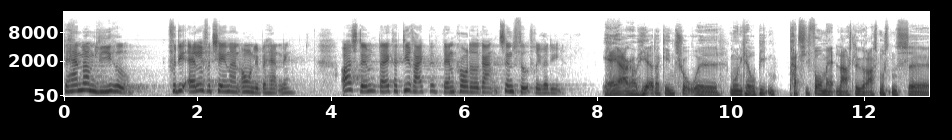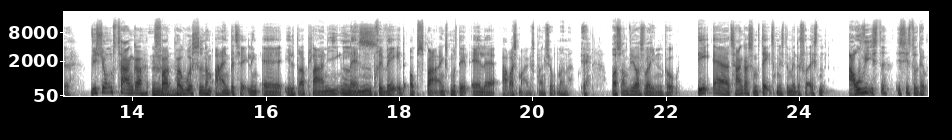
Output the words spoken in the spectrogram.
Det handler om lighed, fordi alle fortjener en ordentlig behandling. Også dem, der ikke har direkte dankortadgang til en fed friværdi. Ja, Jacob, her der gentog uh, Monika Rubin, partiformand Lars Løkke Rasmussens uh, visionstanker mm. for et mhm. par uger siden om egenbetaling af ældreplejen i en eller anden yes. privat opsparingsmodel af arbejdsmarkedspensionerne. Ja. Og som vi også var inde på. Det er tanker, som statsminister Mette Frederiksen afviste i sidste uge. Det var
